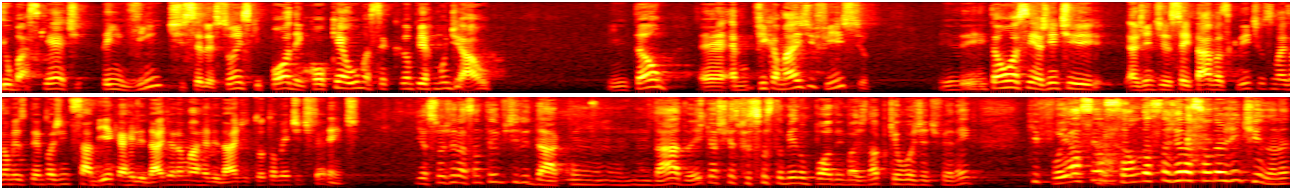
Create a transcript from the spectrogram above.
que o basquete tem 20 seleções que podem, qualquer uma, ser campeã mundial. Então, é, é, fica mais difícil. Então, assim, a gente, a gente aceitava as críticas, mas ao mesmo tempo a gente sabia que a realidade era uma realidade totalmente diferente. E a sua geração teve de lidar com um dado aí que acho que as pessoas também não podem imaginar, porque hoje é diferente, que foi a ascensão dessa geração da Argentina, né?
